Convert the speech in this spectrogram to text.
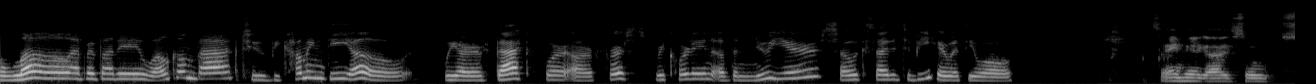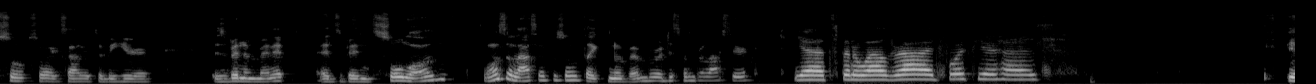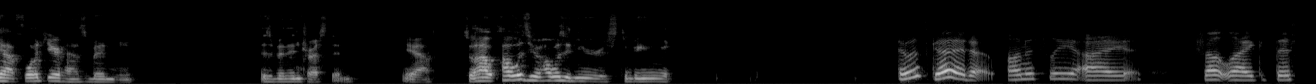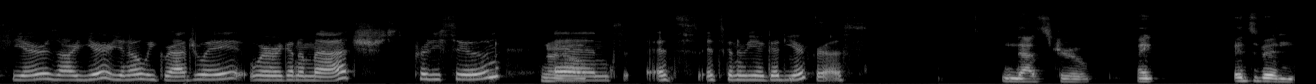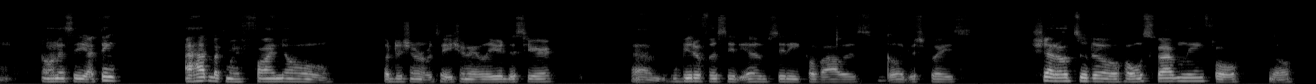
Hello, everybody. Welcome back to Becoming DO. We are back for our first recording of the new year. So excited to be here with you all. Same here, guys. So, so, so excited to be here. It's been a minute. It's been so long. When was the last episode? Like November or December last year? Yeah, it's been a wild ride. Fourth year has. Yeah, fourth year has been. It's been interesting. Yeah. So how how was your how was it yours to begin with? It was good. Honestly, I felt like this year is our year. You know, we graduate, we're gonna match pretty soon, No, and it's it's gonna be a good year for us. that's true. Like, it's been honestly. I think I had like my final audition rotation earlier this year. Um, beautiful city, um, city, Corvallis, gorgeous place. Shout out to the host family for you know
